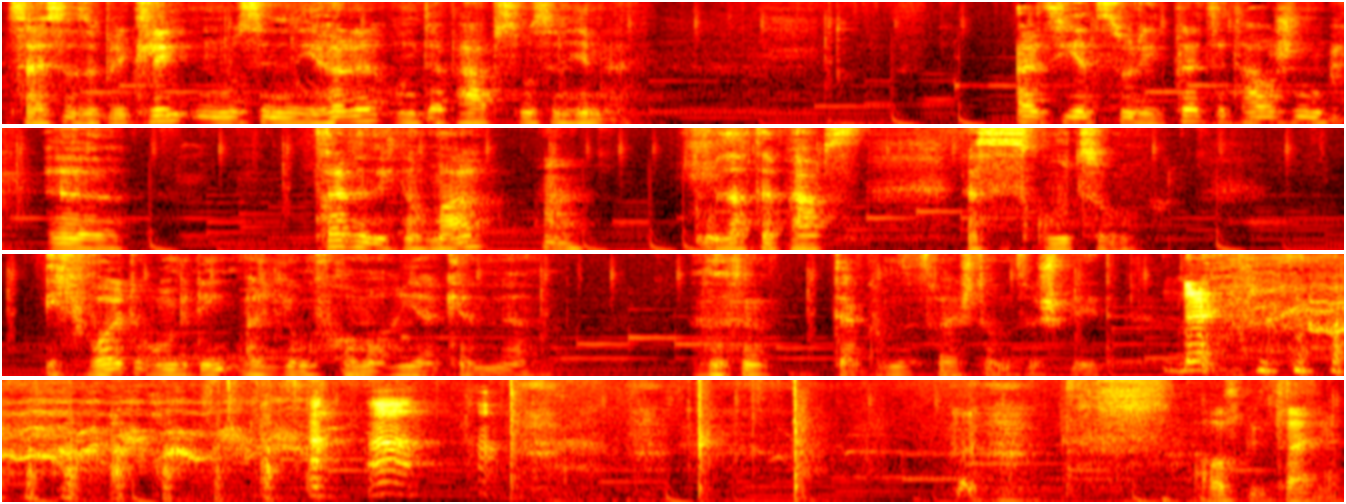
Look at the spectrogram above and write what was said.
Das heißt also, Bill Clinton muss in die Hölle und der Papst muss in den Himmel. Als sie jetzt so die Plätze tauschen, äh, treffen sich nochmal und sagt der Papst, das ist gut so. Ich wollte unbedingt mal die Jungfrau Maria kennenlernen. da kommen sie zwei Stunden zu spät. Ausgezeichnet.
